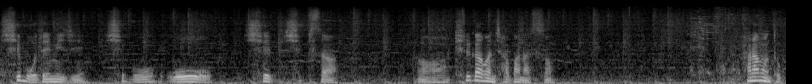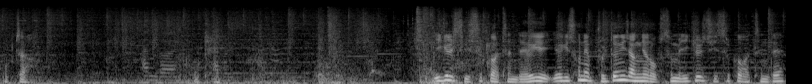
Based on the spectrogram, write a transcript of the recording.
(15) 데미지 (15) (5) (10) (14) 어 킬각은 잡아놨어 하나만 더 뽑자. 오케이. 이길 수 있을 것 같은데. 여기 여기 손에 불덩이 장렬 없으면 이길 수 있을 것 같은데.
